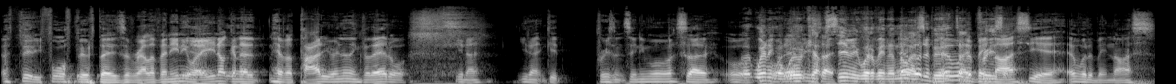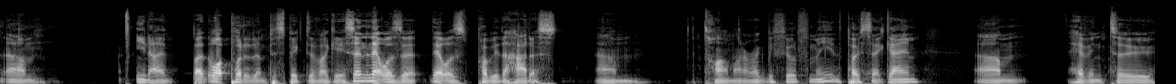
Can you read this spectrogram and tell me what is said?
A 34th birthday is irrelevant anyway. Yeah, You're not going to have a party or anything for that, or, you know, you don't get presents anymore. So, or But winning a. World Cup So semi would have been a nice birthday it would have been present. nice. Yeah, it would have been nice. Um, you know, but what put it in perspective, I guess, and that was a that was probably the hardest um, time on a rugby field for me. The Post that game, um, having to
